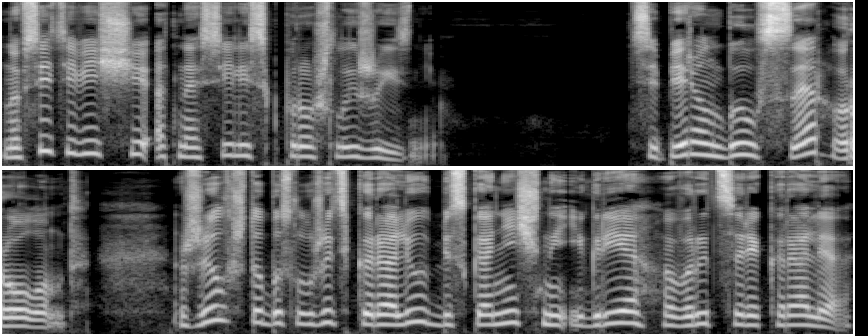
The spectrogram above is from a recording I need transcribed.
но все эти вещи относились к прошлой жизни. Теперь он был сэр Роланд. Жил, чтобы служить королю в бесконечной игре в рыцаря короля.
